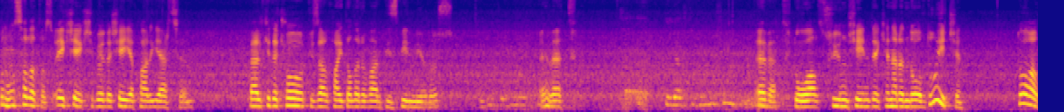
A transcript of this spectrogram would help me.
Bunun salatası. Ekşi ekşi böyle şey yapar yersin. Belki de çok güzel faydaları var biz bilmiyoruz. Evet. Evet. Doğal suyun şeyinde kenarında olduğu için. Doğal.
